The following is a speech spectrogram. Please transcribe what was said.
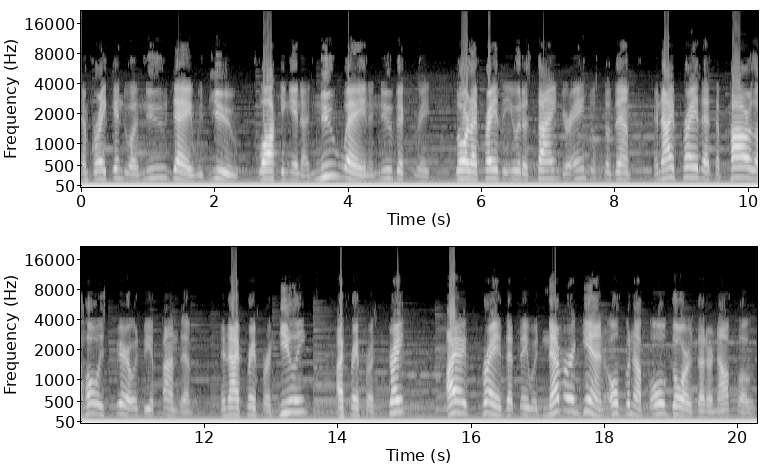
and break into a new day with you, walking in a new way and a new victory. Lord, I pray that you would assign your angels to them, and I pray that the power of the Holy Spirit would be upon them. And I pray for healing. I pray for strength. I pray that they would never again open up old doors that are now closed.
